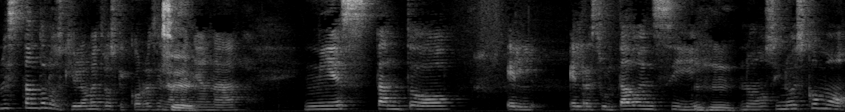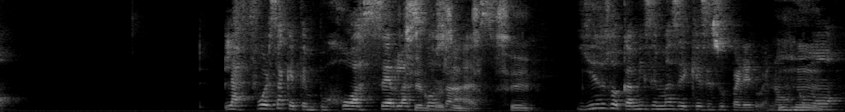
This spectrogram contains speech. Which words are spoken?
no es tanto los kilómetros que corres en Sí. la mañana, ni es tanto el, el resultado en sí, Ujú. ¿no? Sino es como la fuerza que te empujó a hacer las 100%, cosas. Sí. Y eso es lo que a mí se me hace que es ese superhéroe, ¿no? Como,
